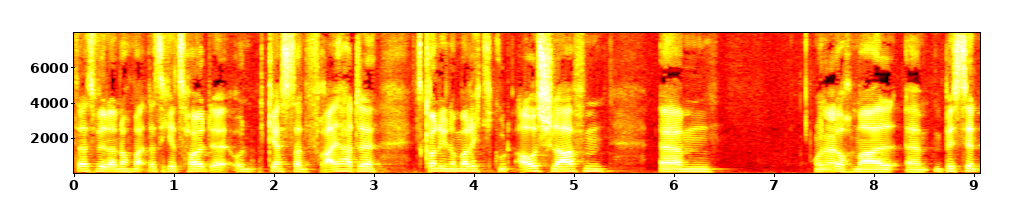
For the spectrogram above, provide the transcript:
dass wir da noch mal, dass ich jetzt heute und gestern frei hatte. Jetzt konnte ich noch mal richtig gut ausschlafen ähm, und Ja. noch mal ähm, ein bisschen.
